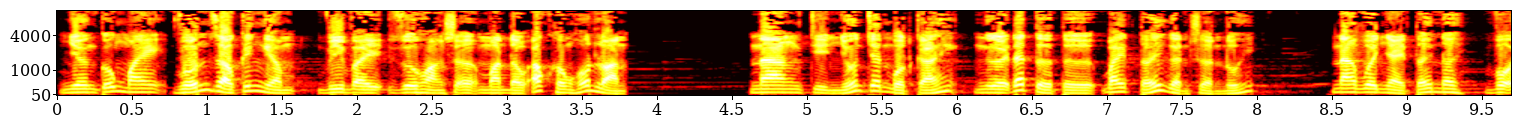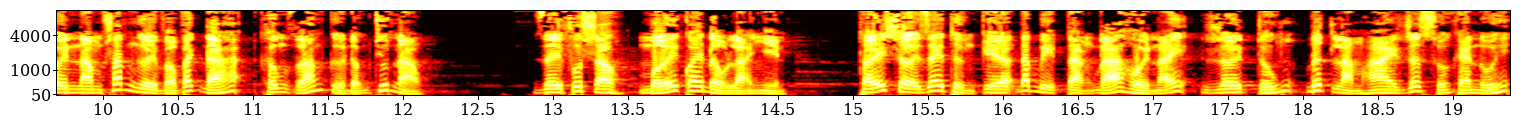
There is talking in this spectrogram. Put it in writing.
nhưng cũng may vốn giàu kinh nghiệm vì vậy dù hoàng sợ mà đầu óc không hỗn loạn. Nàng chỉ nhún chân một cái, người đã từ từ bay tới gần sườn núi. Nàng vừa nhảy tới nơi, vội nằm sát người vào vách đá, không dám cử động chút nào. Giây phút sau mới quay đầu lại nhìn. Thấy sợi dây thừng kia đã bị tảng đá hồi nãy rơi trúng đứt làm hai rớt xuống khe núi.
